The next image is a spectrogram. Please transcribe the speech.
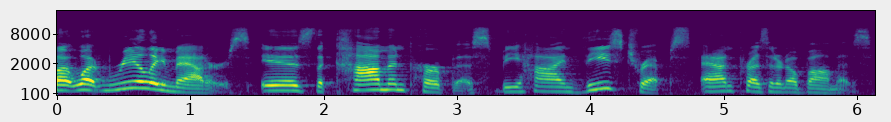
But what really matters is the common purpose behind these trips and President Obama's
